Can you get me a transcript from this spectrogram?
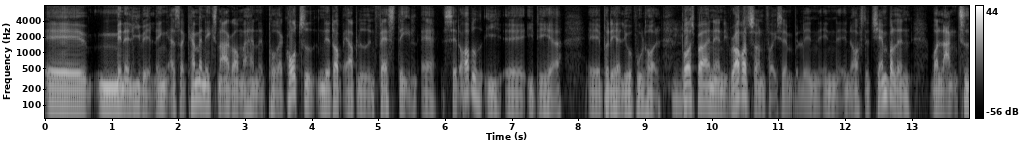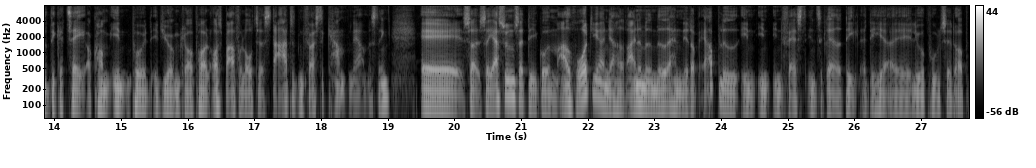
Øh, men alligevel, ikke? Altså, kan man ikke snakke om, at han på rekordtid netop er blevet en fast del af setup'et i, øh, i det her, øh, på det her Liverpool-hold. Mm. På at spørge en Andy Robertson for eksempel, en, en, en Oxlade Chamberlain, hvor lang tid det kan tage at komme ind på et, et Jürgen Klopp-hold, også bare få lov til at starte den første kamp nærmest. Ikke? Øh, så, så jeg synes, at det er gået meget hurtigere, end jeg havde regnet med, med at han netop er blevet en, en, en fast integreret del af det her øh, Liverpool-setup.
